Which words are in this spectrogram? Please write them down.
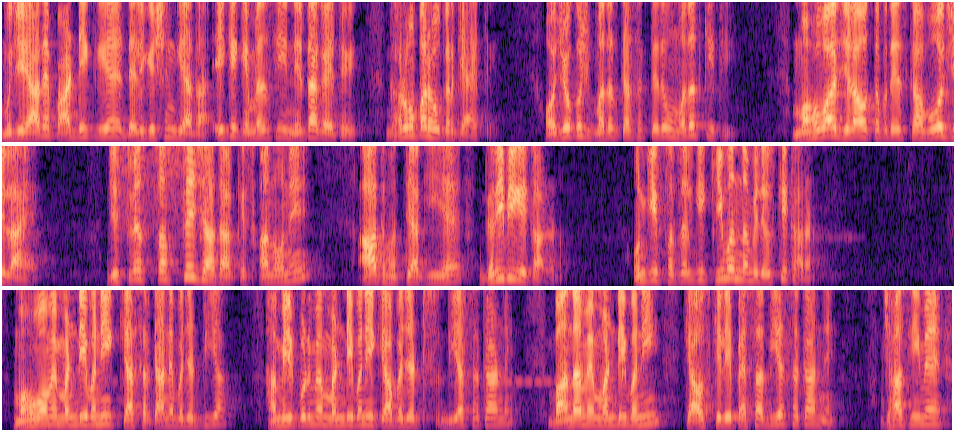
मुझे याद है, पार्टी के डेलीगेशन गया था। एक एक एमएलसी नेता गए थे, घरों पर होकर के आए थे। और जो कुछ मदद कर सकते थे, वो मदद की थी। महुआ जिला उत्तर प्रदेश का वो जिला है, जिसमें सबसे ज़्यादा किसानों ने आत्महत्या की है गरीबी के कारण। उनकी फ़सल की कीमत न मिले उसके कारण। महुआ में मंडी बनी, क्या सरकार ने बजट दिया? हमीरपुर में मंडी बनी, क्या बजट दिया सरकार ने? बांदा में मंडी बनी, क्या उसके लिए पैसा दिया सरकार ने? झांसी में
